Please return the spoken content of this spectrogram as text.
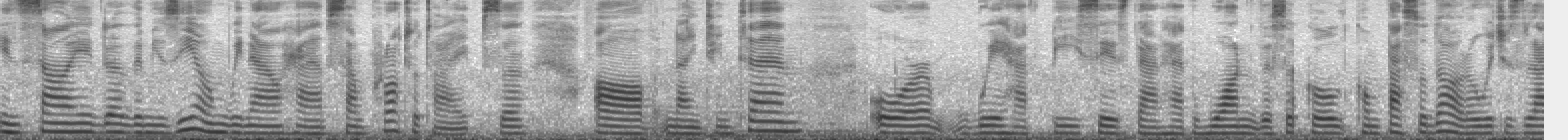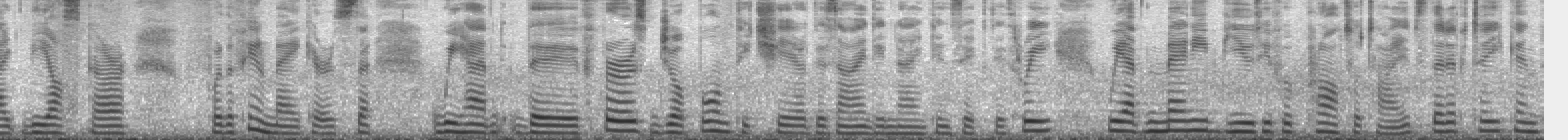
Inside the museum, we now have some prototypes of 1910 or we have pieces that have won the so-called Compasso d'Oro, which is like the Oscar for the filmmakers. We have the first Gio Ponti chair designed in 1963. We have many beautiful prototypes that have taken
